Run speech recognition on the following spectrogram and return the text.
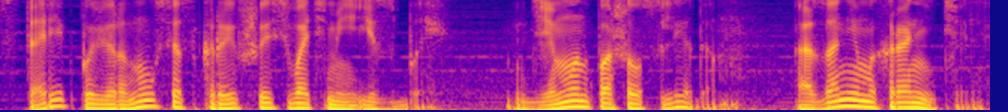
Старик повернулся, скрывшись во тьме избы. Димон пошел следом, а за ним и хранитель.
